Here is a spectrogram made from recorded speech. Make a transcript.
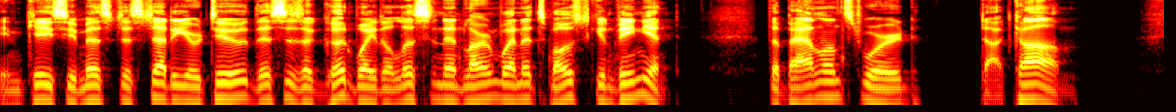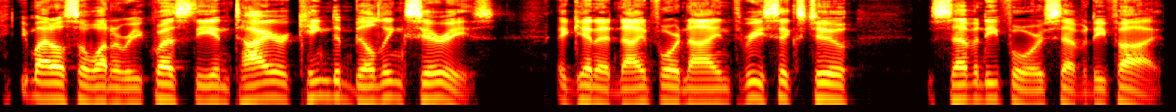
In case you missed a study or two, this is a good way to listen and learn when it's most convenient. Thebalancedword.com. You might also want to request the entire Kingdom Building series. Again at 949 362 7475.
